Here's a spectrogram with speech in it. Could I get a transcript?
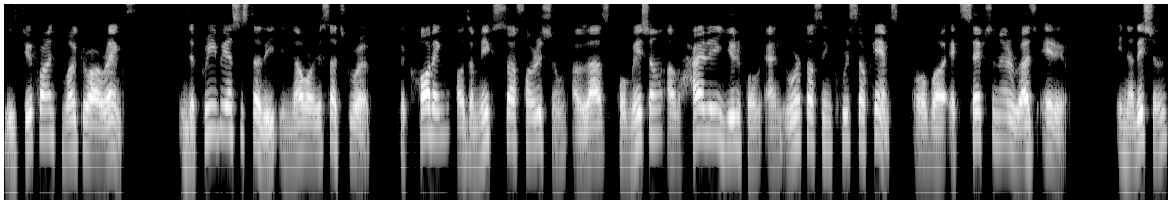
with different molecular lengths. In the previous study in our research group, the coating of the mixture solution allows formation of highly uniform and ultra-thin crystal films over exceptionally large area. In addition,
